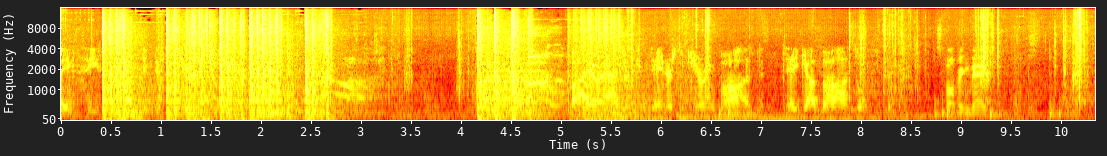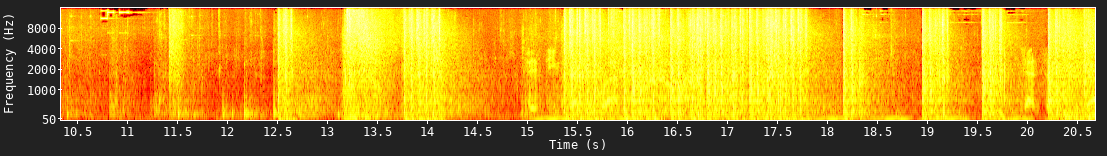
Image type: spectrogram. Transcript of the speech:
They've ceased attempting to secure the container. Biohazard container securing paused. Take out the hostiles. Swapping mag. Fifteen seconds left. Ten seconds to go.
